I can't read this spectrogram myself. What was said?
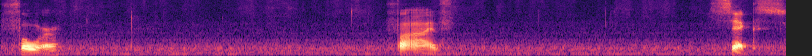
four, five, six,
